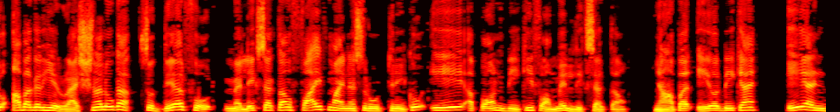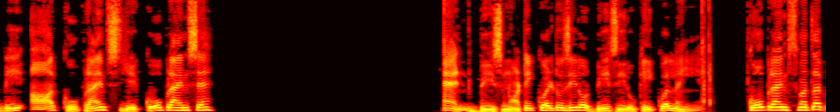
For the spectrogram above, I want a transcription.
तो अब अगर ये रैशनल होगा सो देयर फोर मैं लिख सकता हूँ फाइव माइनस रूट थ्री को ए अपॉन बी की फॉर्म में लिख सकता हूँ। यहाँ पर ए और बी क्या है? A and b are coprimes ये को प्राइम्स है। And b is not equal to zero b zero के इक्वल नहीं है। को प्राइम्स मतलब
